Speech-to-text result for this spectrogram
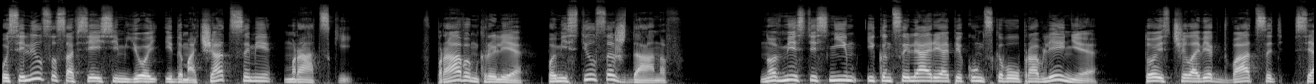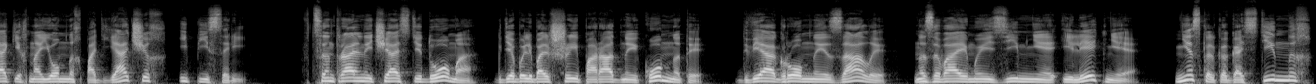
поселился со всей семьей и домочадцами Мрацкий. В правом крыле поместился Жданов. Но вместе с ним и канцелярия опекунского управления, то есть человек 20 всяких наемных подьячих и писарей. В центральной части дома, где были большие парадные комнаты, две огромные залы, называемые зимняя и летняя, несколько гостиных,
